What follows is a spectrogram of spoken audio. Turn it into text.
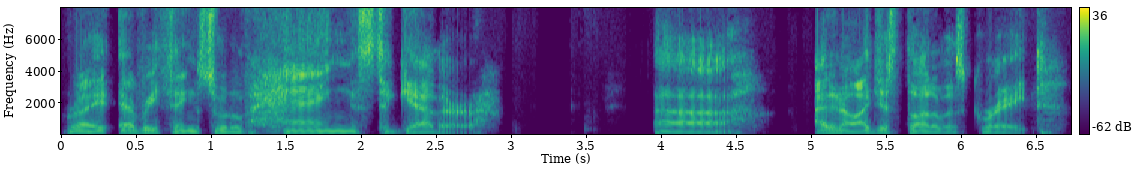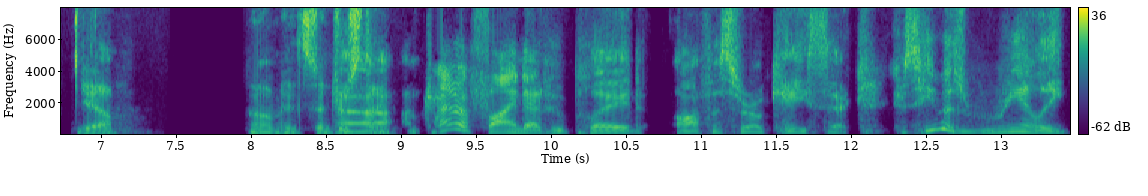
right? Everything sort of hangs together. Uh I don't know. I just thought it was great. Yeah. Oh, I mean, it's interesting. Uh, I'm trying to find out who played Officer Ocasek because he was really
